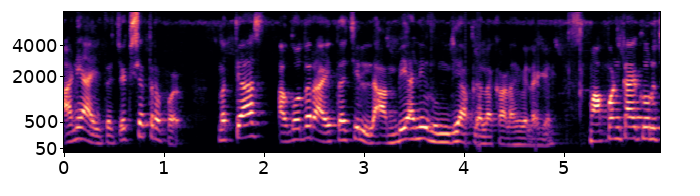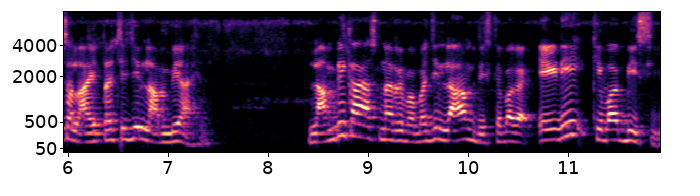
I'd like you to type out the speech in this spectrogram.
आणि आयताचे क्षेत्रफळ. मग त्यास अगोदर आयताची लांबी आणि रुंदी आपल्याला काढावी लागेल. मग आपण काय करू? चला आयताची जी लांबी आहे लांबी काय असणार आहे बाबा? जी लांब दिसते बघा ए डी किंवा बी सी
